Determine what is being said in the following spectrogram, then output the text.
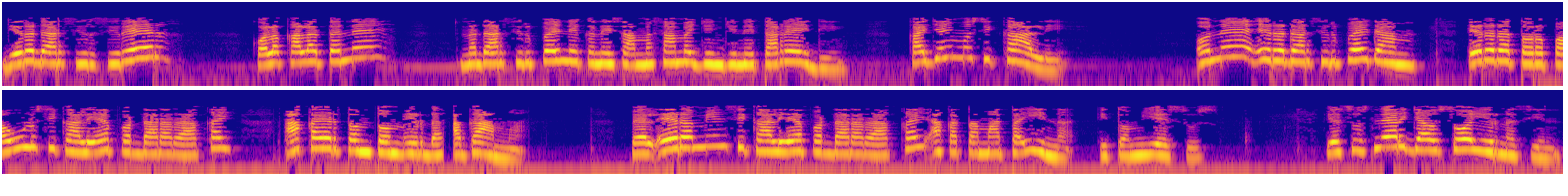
Jera dar sirsirer, kola kalatane, na dar sirpay ne kanay sama-sama jinjini taredi. Kajay musikali. One era dar sirpay dam, era da toro Paulus sikali e per dararakai, akair tom-tom erda agama. Pel era min si kali e perdarakai akatamata ina itom Yesus. Yesus ner jau soir nasin,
